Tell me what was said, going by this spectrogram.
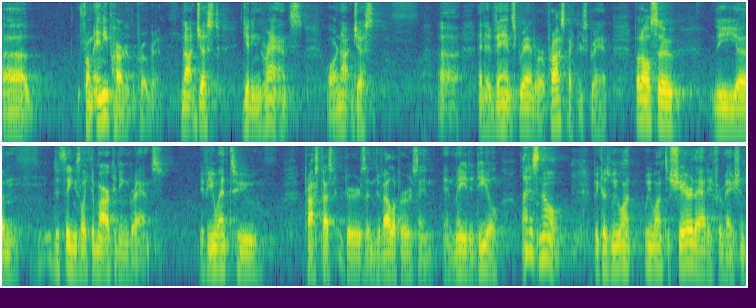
uh, from any part of the program, not just getting grants or not just uh, an advanced grant or a prospector's grant, but also the, um, the things like the marketing grants. If you went to prospectors and developers and, and made a deal, let us know because we want, we want to share that information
